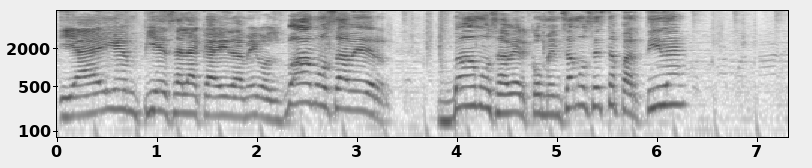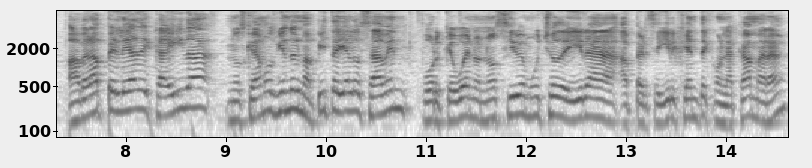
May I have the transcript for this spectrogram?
Y ahí empieza la caída, amigos. Vamos a ver. Vamos a ver. Comenzamos esta partida. Habrá pelea de caída. Nos quedamos viendo el mapita, ya lo saben. Porque bueno, no sirve mucho de ir a, perseguir gente con la cámara.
